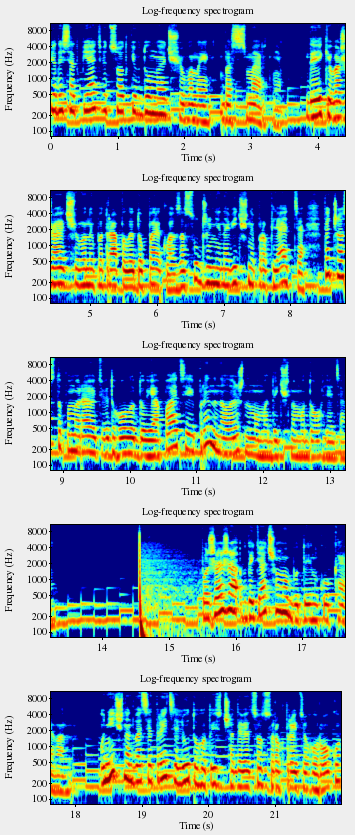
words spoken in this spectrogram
55% думають, що вони безсмертні. Деякі вважають, що вони потрапили до пекла, засуджені на вічне прокляття та часто помирають від голоду і апатії при неналежному медичному догляді. Пожежа в дитячому будинку Кеван. У ніч на 23 лютого 1943 року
